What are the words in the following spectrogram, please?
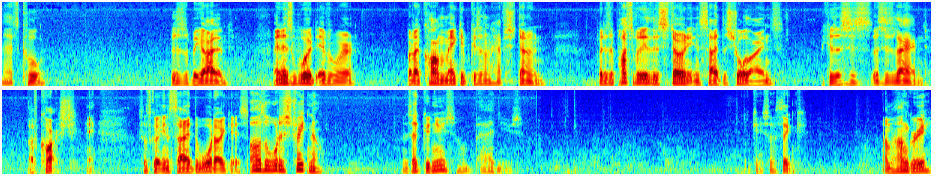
That's cool. This is a big island. And there's wood everywhere. But I can't make it because I don't have stone. But there's a possibility there's stone inside the shorelines. Because this is this is land. Of course. Yeah. So let's go inside the water, I guess. Oh, the water's straight now. Is that good news or bad news? Okay, so think. I'm hungry.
